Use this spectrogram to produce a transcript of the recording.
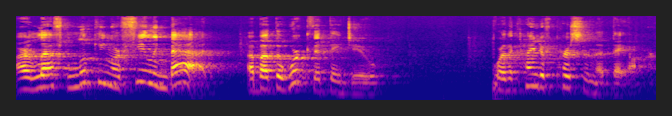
are left looking or feeling bad about the work that they do or the kind of person that they are.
